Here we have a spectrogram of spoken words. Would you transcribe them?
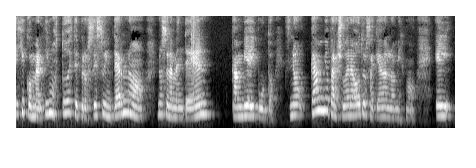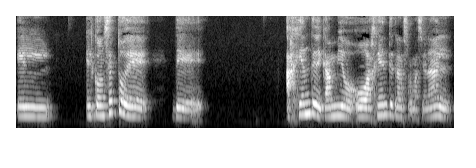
Es que convertimos todo este proceso interno no solamente en cambia y punto, sino cambio para ayudar a otros a que hagan lo mismo. El, el, concepto de, de agente de cambio o agente transformacional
